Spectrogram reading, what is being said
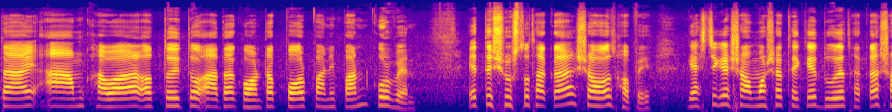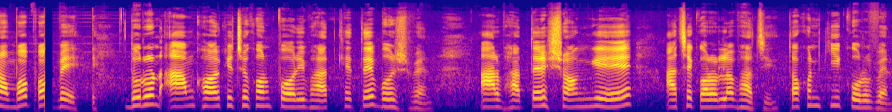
তাই আম খাওয়ার অত্যন্ত আধা ঘণ্টা পর পানি পান করবেন। এতে সুস্থ থাকা সহজ হবে। গ্যাস্ট্রিকের সমস্যা থেকে দূরে থাকা সম্ভব হবে। ধরুন, আম খাওয়ার কিছুক্ষণ পরই ভাত খেতে বসবেন। আর ভাতের সঙ্গে আছে করলা ভাজি। তখন কি করবেন?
